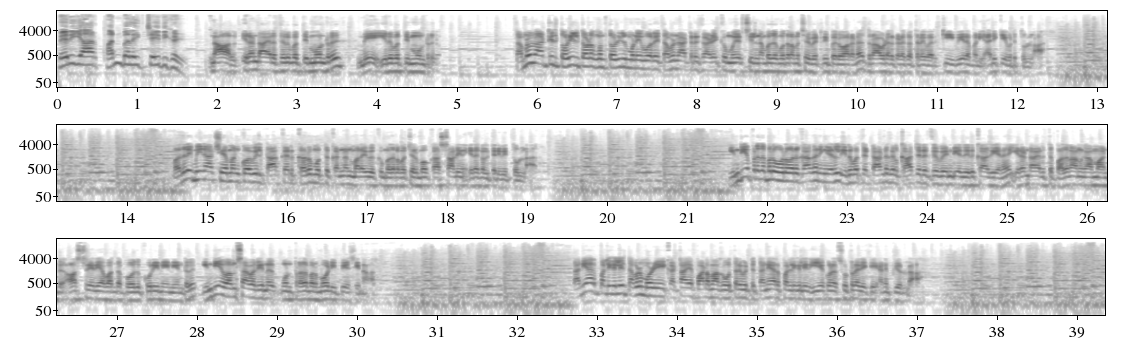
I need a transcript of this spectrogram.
பெரியார் பண்பலை செய்திகள். நாள் இரண்டாயிரத்தி இருபத்தி மூன்று மே இருபத்தி மூன்று தமிழ்நாட்டில் தொழில் தொடங்கும் தொழில் முனைவோரை தமிழ்நாட்டிற்கு அழைக்கும் முயற்சியில் நமது முதலமைச்சர் வெற்றி பெறுவார் என திராவிடர் கழக தலைவர் கி. வீரமணி அறிக்கை விடுத்துள்ளார். மதுரை மீனாட்சி அம்மன் கோவில் தாக்கர் கருமுத்து கண்ணன் மறைவுக்கு முதலமைச்சர் மு க ஸ்டாலின் இரங்கல் தெரிவித்துள்ளார். இந்திய பிரதமர் ஒருவருக்காக நீங்கள் இருபத்தெட்டு ஆண்டுகள் காத்திருக்க வேண்டியது இருக்காது என இரண்டாயிரத்து பதினான்காம் ஆண்டு ஆஸ்திரேலியா வந்தபோது கூறினேன் என்று இந்திய வம்சாவளியினர் முன் பிரதமர் மோடி பேசினார். தனியார் பள்ளிகளில் தமிழ் மொழியை கட்டாய பாடமாக உத்தரவிட்டு தனியார் பள்ளிகளின் இயக்குநர் சுற்றறிக்கை அனுப்பியுள்ளார்.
